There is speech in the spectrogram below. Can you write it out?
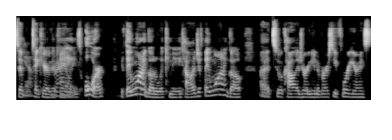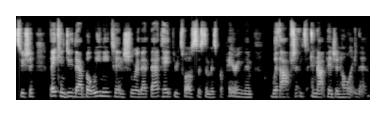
to yeah, take care of their right. families, or if they want to go to a community college, if they want to go uh, to a college or a university, four year institution, they can do that. But we need to ensure that that K through 12 system is preparing them with options and not pigeonholing them.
